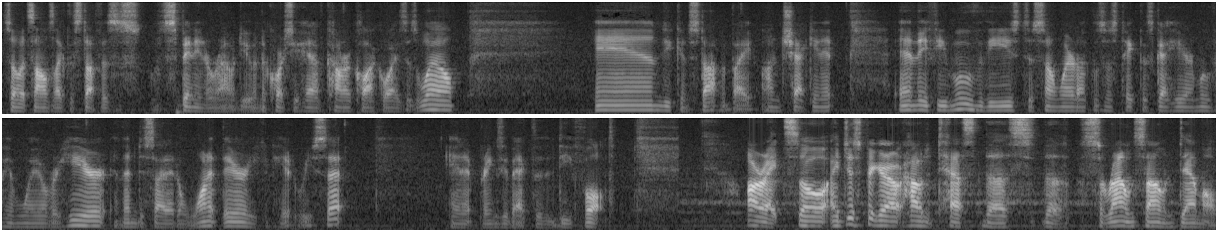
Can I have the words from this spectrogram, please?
So it sounds like the stuff is spinning around you. And of course you have counterclockwise as well. And you can stop it by unchecking it. And if you move these to somewhere, like let's just take this guy here and move him way over here, and then decide I don't want it there, you can hit reset, and it brings you back to the default. Alright, so I just figured out how to test the, the surround sound demo.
